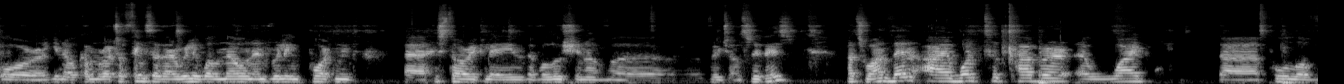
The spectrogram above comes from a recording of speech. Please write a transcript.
or, you know, Kamurocho, things that are really well known and really important uh, historically in the evolution of uh, virtual cities. That's one. Then I want to cover a wide uh, pool of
